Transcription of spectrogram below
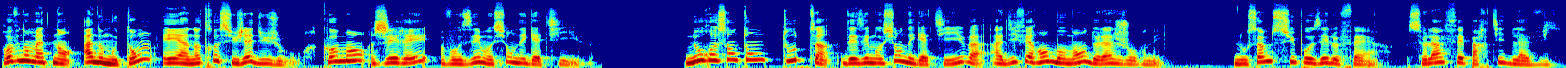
Revenons maintenant à nos moutons et à notre sujet du jour. Comment gérer vos émotions négatives? Nous ressentons toutes des émotions négatives à différents moments de la journée. Nous sommes supposés le faire. Cela fait partie de la vie.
